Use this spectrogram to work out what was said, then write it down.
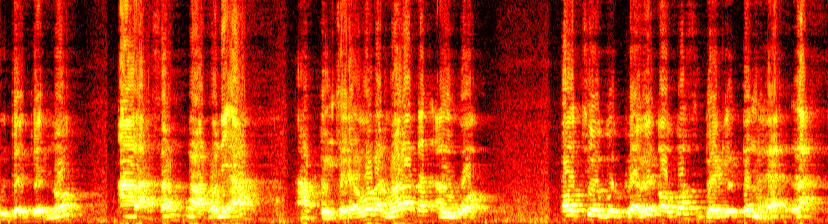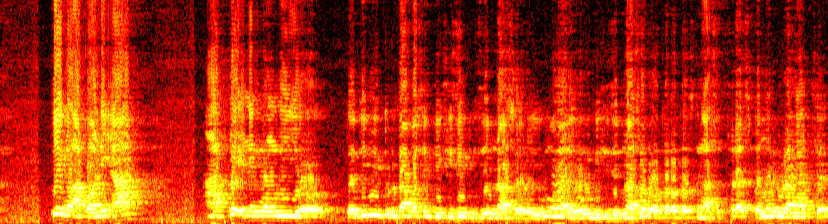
iku dadekno alasan nglakoni a apik. Jadi Allah kan wala Allah. Mbok gawe apa sebagai penghalak yang nglakoni a apik ning wong liya. Jadi terutama sing divisi divisi nasor itu mulai wong divisi nasor rata-rata setengah stres, banyak kurang ajar.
